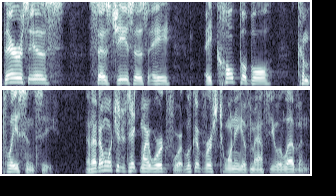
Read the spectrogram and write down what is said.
Theirs is, says Jesus, a, a culpable complacency. And I don't want you to take my word for it. Look at verse 20 of Matthew 11.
